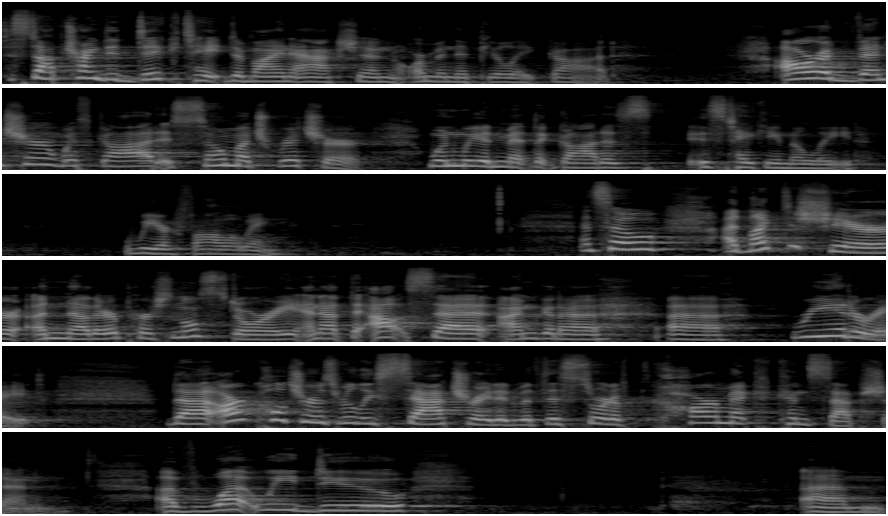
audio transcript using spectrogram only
to stop trying to dictate divine action or manipulate God. Our adventure with God is so much richer when we admit that God is, is taking the lead. We are following. And so I'd like to share another personal story. And at the outset, I'm going to uh, reiterate that our culture is really saturated with this sort of karmic conception of what we do um,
